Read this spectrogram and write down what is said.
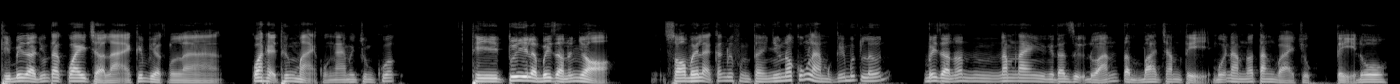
thì bây giờ chúng ta quay trở lại cái việc là quan hệ thương mại của Nga với Trung Quốc. Thì tuy là bây giờ nó nhỏ so với lại các nước phương Tây nhưng nó cũng là một cái mức lớn. Bây giờ nó năm nay người ta dự đoán tầm 300 tỷ, mỗi năm nó tăng vài chục tỷ đô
